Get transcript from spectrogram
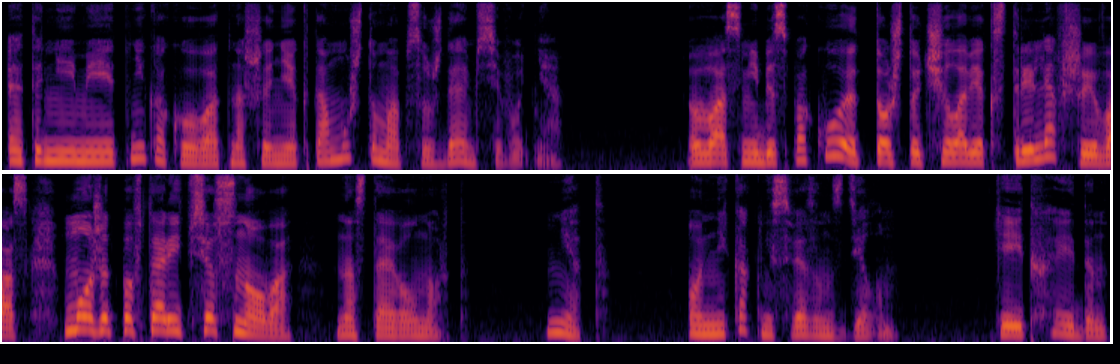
Это не имеет никакого отношения к тому, что мы обсуждаем сегодня. Вас не беспокоит то, что человек, стрелявший вас, может повторить все снова, настаивал Норт. Нет, он никак не связан с делом. Кейт Хейден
